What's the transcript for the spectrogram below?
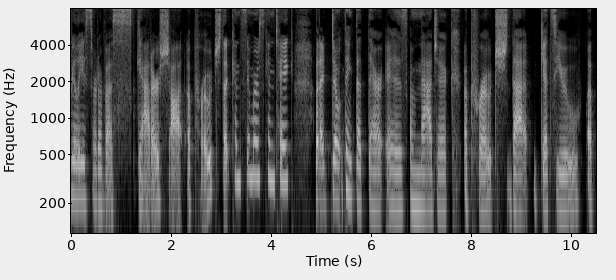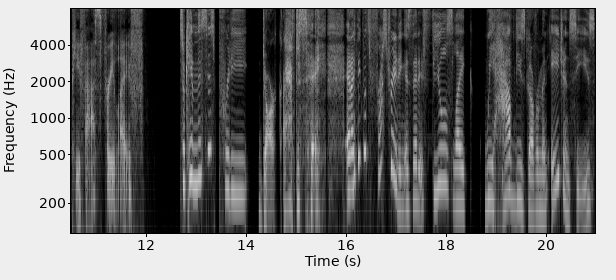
really sort of a scattershot approach that consumers can take. But I don't think that there is a magic approach that gets you a PFAS free life. So, Kim, this is pretty dark, I have to say. And I think what's frustrating is that it feels like we have these government agencies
